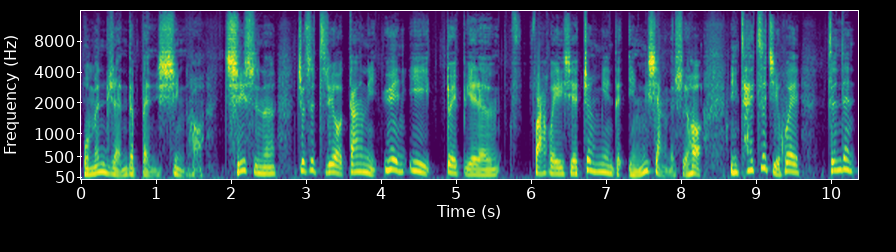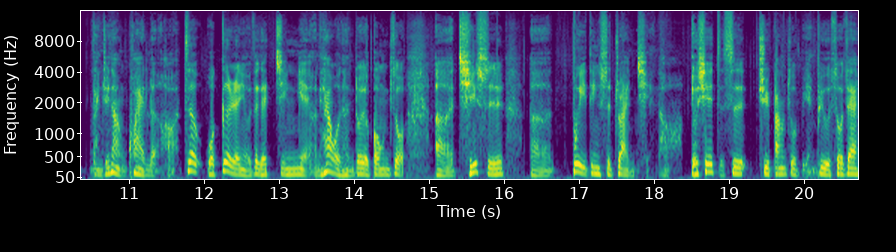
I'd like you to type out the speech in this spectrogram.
我们人的本性哈，其实呢，就是只有当你愿意对别人发挥一些正面的影响的时候，你才自己会真正感觉到很快乐哈。这我个人有这个经验啊。你看我很多的工作，呃，其实呃不一定是赚钱哈。有些只是去帮助别人，比如说在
